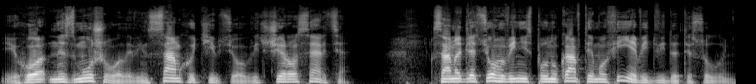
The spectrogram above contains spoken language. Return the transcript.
Його не змушували, він сам хотів цього від щирого серця. Саме для цього він і спонукав Тимофія відвідати Солунь,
